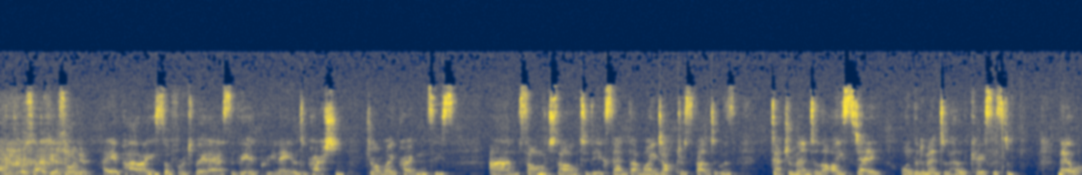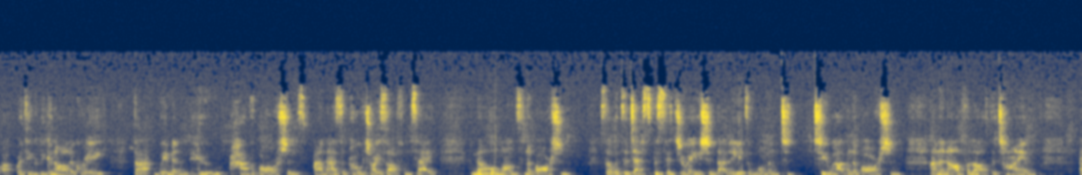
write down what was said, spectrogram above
On the side, yes, Sonia. Hiya Pat, I suffered with uh, severe prenatal depression during my pregnancies and so much so to the extent that my doctors felt it was detrimental that I stay under the mental health care system. Now, I- think we can all agree that women who have abortions, and as the pro-choice often say, no one wants an abortion. So it's a desperate situation that leads a woman to, to have an abortion. And an awful lot of the time, uh,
